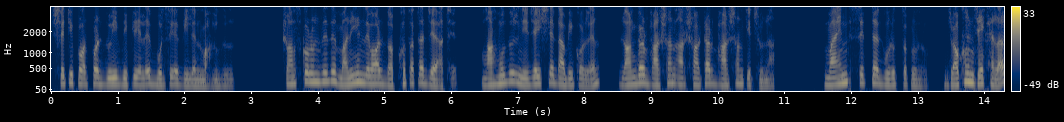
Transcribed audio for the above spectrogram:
সেটি পরপর দুই বিপিএলে বুঝিয়ে দিলেন মাহমুদুল। সংস্করণভেদে মানিয়ে নেওয়ার দক্ষতাটা যে আছে, মাহমুদুল নিজেই সে দাবি করলেন লঙ্গার ভার্সন আর শর্টার ভার্সন কিছু না। মাইন্ড সেটটা গুরুত্বপূর্ণ। যখন যে খেলার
